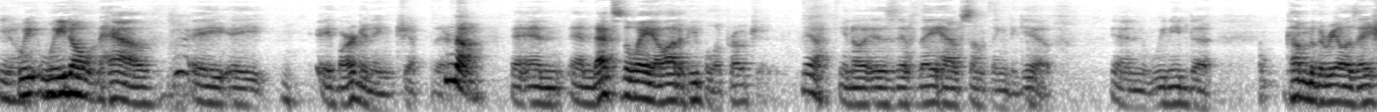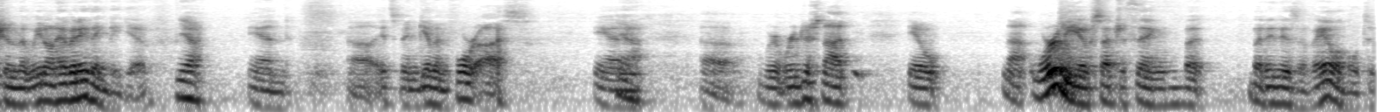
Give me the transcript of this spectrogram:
You know, We we don't have a a a bargaining chip there. no, And and that's the way a lot of people approach it. yeah, You know, is if they have something to give. And we need to come to the realization that we don't have anything to give. yeah, and uh, it's been given for us, and uh, we're we're just not, you know, not worthy of such a thing, but but it is available to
